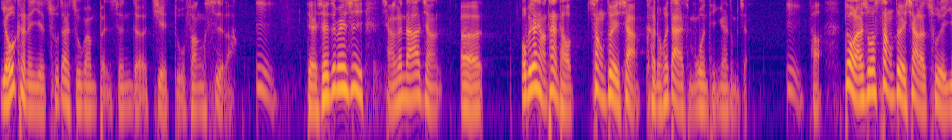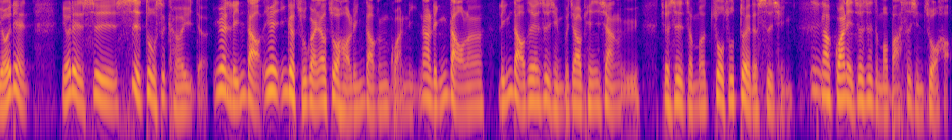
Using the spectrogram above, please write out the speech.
有可能也出在主管本身的解读方式啦。嗯，对，所以这边是想跟大家讲，呃，我比较想探讨上对下可能会带来什么问题，应该怎么讲？嗯，好，对我来说，上对下的处理有一点，有点是适度是可以的，因为领导，因为一个主管要做好领导跟管理，那领导呢，领导这件事情比较偏向于就是怎么做出对的事情，嗯，那管理就是怎么把事情做好。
